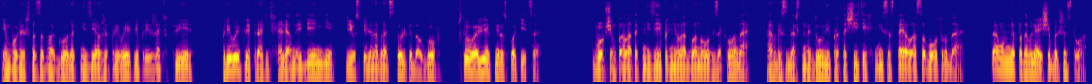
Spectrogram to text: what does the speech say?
Тем более, что за два года князья уже привыкли приезжать в Тверь, привыкли тратить халявные деньги и успели набрать столько долгов, что вовек не расплатиться. В общем, палата князей приняла два новых закона, а в Государственной Думе протащить их не составило особого труда. Там у меня подавляющее большинство.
